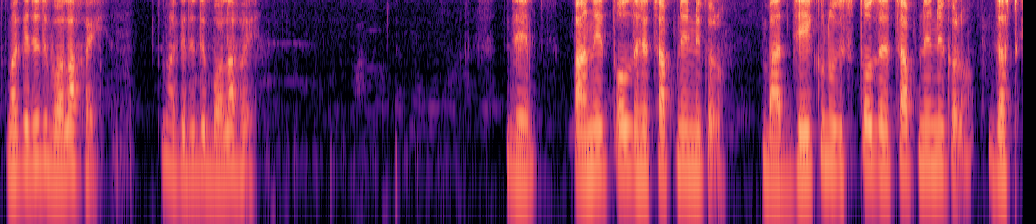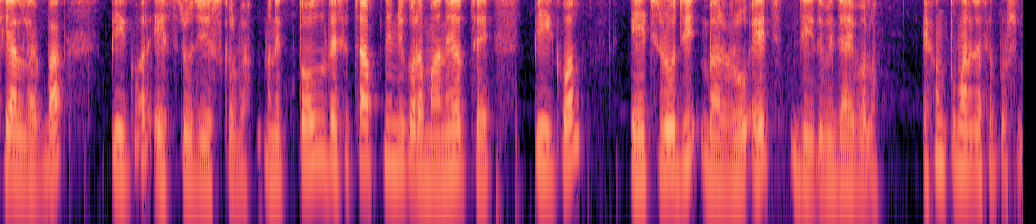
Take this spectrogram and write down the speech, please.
তোমাকে যদি বলা হয়, তোমাকে যদি বলা হয় যে পানির তল দেশে চাপ নির্ণয় করো বা যে কোনো কিছু তল দেশে চাপ নির্ণয় করো। জাস্ট খেয়াল রাখবা P equal H rho G use করবা। মানে তল দেশে চাপ নির্ণয় করা মানে হচ্ছে P equal H rho G বা রো এইচ জি তুমি যাই বলো। এখন তোমার কাছে প্রশ্ন।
